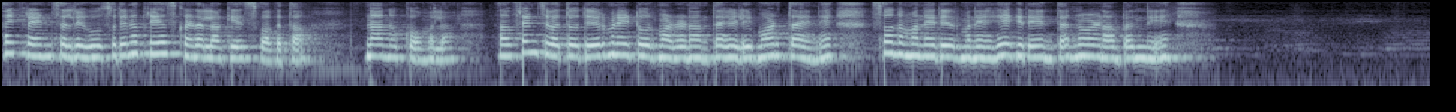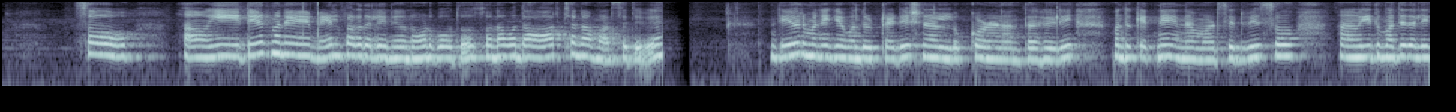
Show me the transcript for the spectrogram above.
ಹಾಯ್ ಫ್ರೆಂಡ್ಸ್ ಎಲ್ರಿಗೂ ಸುದೇನ ಪ್ರಿಯಸ್ ಕನ್ನಡಲಾಗೆ ಸ್ವಾಗತ. ನಾನು ಕೋಮಲ. ಫ್ರೆಂಡ್ಸ್ ಇವತ್ತು ದೇವ್ರ ಮನೆ ಟೂರ್ ಮಾಡೋಣ ಅಂತ ಹೇಳಿ ಮಾಡ್ತಾ ಇದ್ದೀನಿ ಸೊ ನಮ್ಮನೆ ದೇವ್ರ ಮನೆ ಹೇಗಿದೆ ಅಂತ ನೋಡೋಣ, ಬನ್ನಿ. ಸೊ ಈ ದೇವ್ರ ಮನೆ ಮೇಲ್ಭಾಗದಲ್ಲಿ ನೀವು ನೋಡ್ಬೋದು. ಸೊ ನಾವೊಂದು ಆರ್ಚನ ಮಾಡಿಸಿದ್ದೀವಿ. ದೇವ್ರ ಮನೆಗೆ ಒಂದು ಟ್ರೆಡಿಷನಲ್ ಲುಕ್ ಕೊಡೋಣ ಅಂತ ಹೇಳಿ ಒಂದು ಕೆತ್ತನೆಯನ್ನು ಮಾಡಿಸಿದ್ವಿ. ಸೊ ಇದು ಮಧ್ಯದಲ್ಲಿ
